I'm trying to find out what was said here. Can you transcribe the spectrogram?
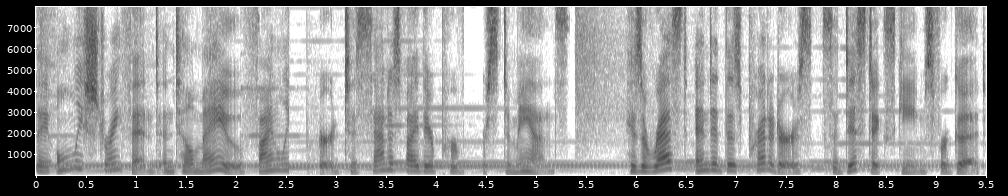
they only strengthened until Maeue finally ordered to satisfy their perverse demands. His arrest ended this predator's sadistic schemes for good.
